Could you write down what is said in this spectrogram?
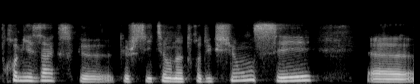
premiers axes que, je citais en introduction, c'est, euh,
